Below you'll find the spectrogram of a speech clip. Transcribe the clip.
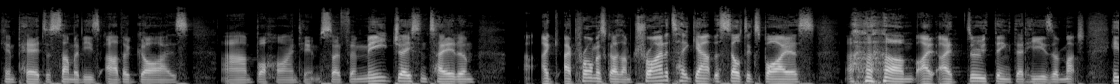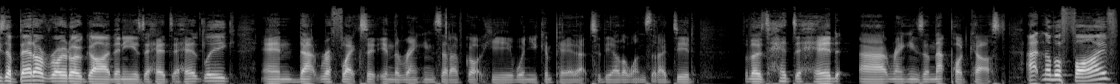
compared to some of these other guys um, behind him. So for me, Jayson Tatum. I, I, promise, guys, I'm trying to take out the Celtics bias. Um, I, I, do think that he is a much he's a better roto guy than he is a head-to-head league, and that reflects it in the rankings that I've got here when you compare that to the other ones that I did for those head-to-head uh, rankings in that podcast. At number five,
